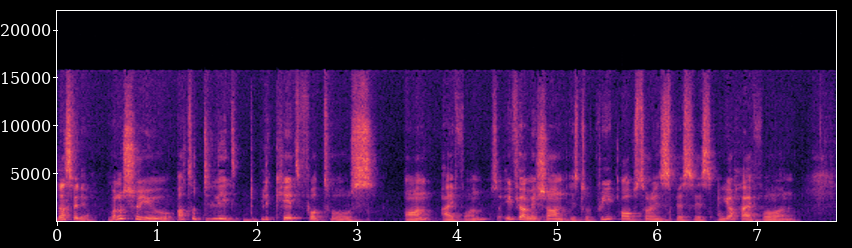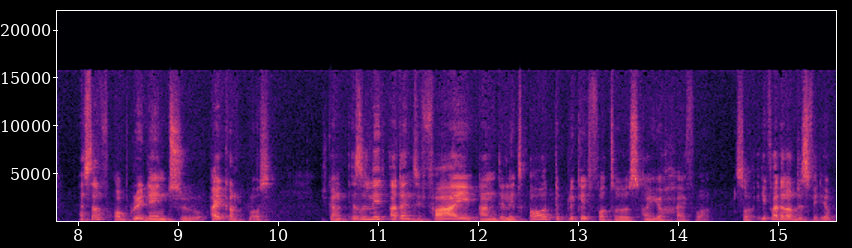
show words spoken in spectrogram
In this video, I'm going to show you how to delete duplicate photos on iPhone. So if your mission is to free up storage spaces on your iPhone instead of upgrading to iCloud Plus, you can easily identify and delete all duplicate photos on your iPhone. So if at the end of this video,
